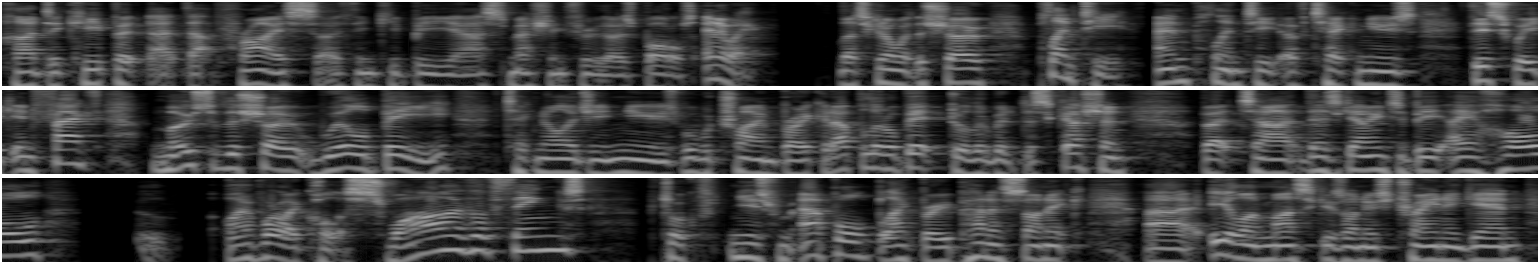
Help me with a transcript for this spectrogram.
Hard to keep it at that price. I think you'd be uh, smashing through those bottles. Anyway, Let's get on with the show. Plenty and plenty of tech news this week. In fact, most of the show will be technology news. We will try and break it up a little bit, do a little bit of discussion, but uh, there's going to be a whole, what do I call it, swath of things talk news from Apple, BlackBerry, Panasonic. Uh, Elon Musk is on his train again. We're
